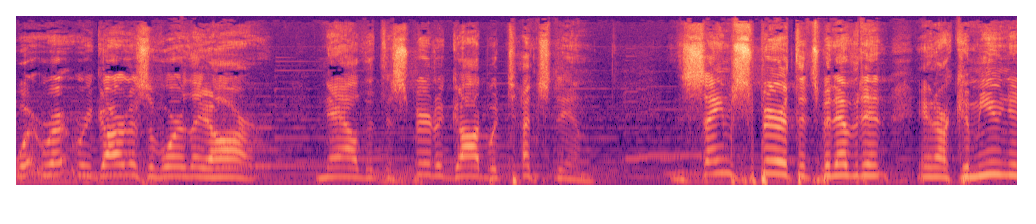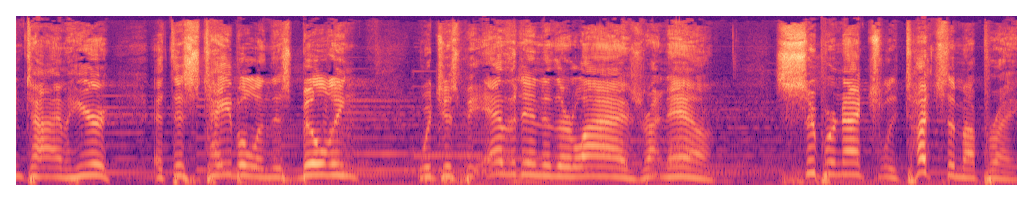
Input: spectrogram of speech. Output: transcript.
regardless of where they are now, that the Spirit of God would touch them. The same Spirit that's been evident in our communion time here at this table in this building would just be evident in their lives right now. Supernaturally touch them, I pray.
